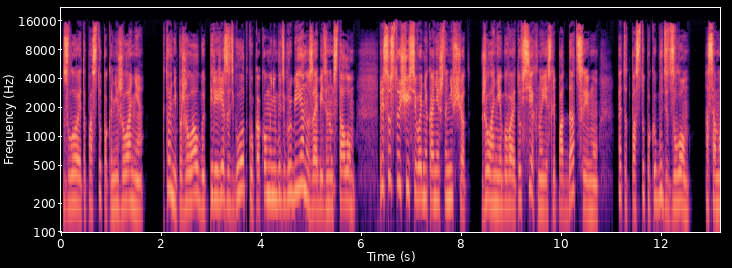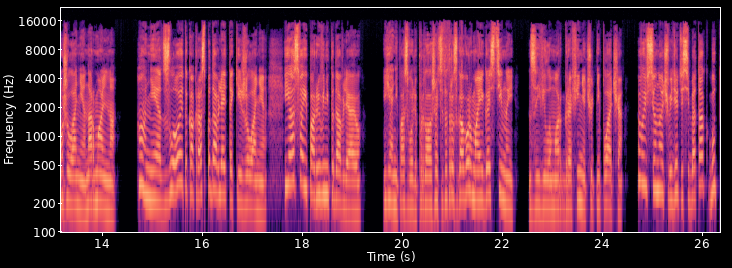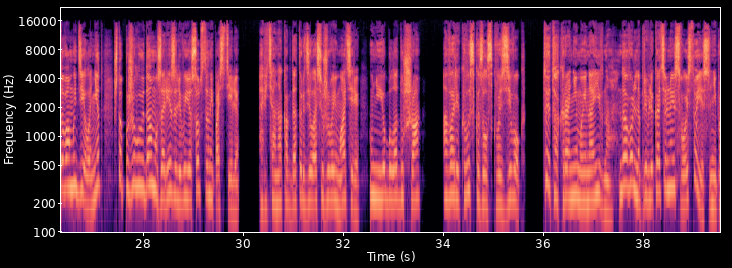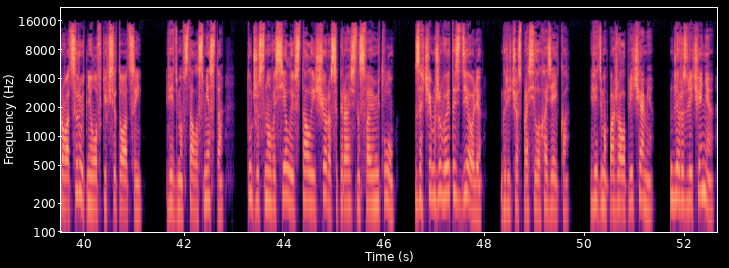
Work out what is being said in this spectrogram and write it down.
Зло — это поступок, а не желание. Кто не пожелал бы перерезать глотку какому-нибудь грубияну за обеденным столом? Присутствующий сегодня, конечно, не в счет. Желание бывает у всех, но если поддаться ему, этот поступок и будет злом а само желание нормально. О нет, зло — это как раз подавлять такие желания. Я свои порывы не подавляю. Я не позволю продолжать этот разговор в моей гостиной, заявила Марк графиня, чуть не плача. Вы всю ночь ведете себя так, будто вам и дела нет, что пожилую даму зарезали в ее собственной постели. А ведь она когда-то родилась у живой матери, у нее была душа. Аварик высказал сквозь зевок. «Ты так ранима и наивна. Довольно привлекательные свойства, если не провоцируют неловких ситуаций. Ведьма встала с места, тут же снова села и встала еще раз, опираясь на свою метлу. «Зачем же вы это сделали?» — горячо спросила хозяйка. Ведьма пожала плечами. «Для развлечения?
